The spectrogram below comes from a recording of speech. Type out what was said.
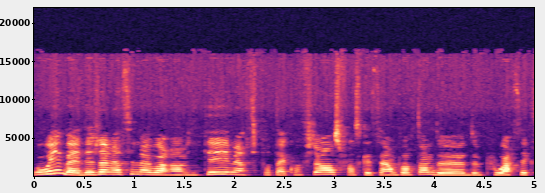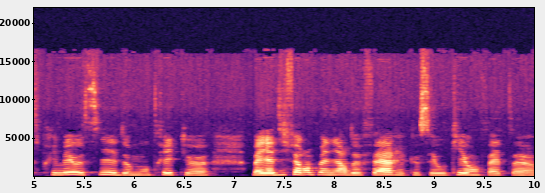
Oui, bah déjà, merci de m'avoir invité. Merci pour ta confiance. Je pense que c'est important de, de pouvoir s'exprimer aussi et de montrer que bah, y a différentes manières de faire et que c'est OK, en fait, euh,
